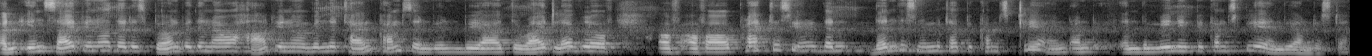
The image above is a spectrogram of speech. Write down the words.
an insight, you know, that is burned within our heart, you know, when the time comes and when we are at the right level of, of, of our practice, you know, then, then this nimitta becomes clear and, and, and the meaning becomes clear and we understand.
